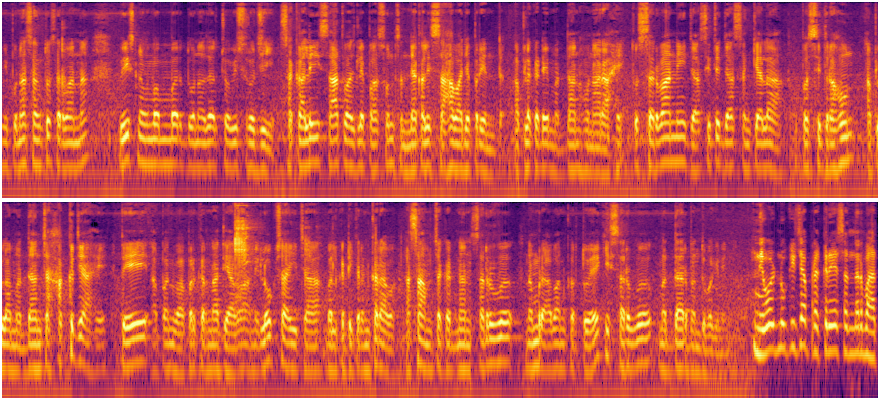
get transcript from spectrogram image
मी पुन्हा सांगतो सर्वांना वीस नोव्हेंबर दोन हजार चोवीस रोजी सकाळी सात वाजल्यापासून संध्याकाळी सहा वाजेपर्यंत आपल्याकडे मतदान होणार आहे. तो सर्वांनी जास्त जास्तीत जास्त संख्येला उपस्थित राहून आपला मतदानचा हक्क जे आहे ते आपण वापर करण्यात यावा आणि लोकशाहीचा बलकटीकरण करावं असं आमच्याकडनं सर्व नम्र आवाहन करतोय की सर्व मतदार बंधू भगिनी. निवडणुकीच्या प्रक्रियेसंदर्भात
